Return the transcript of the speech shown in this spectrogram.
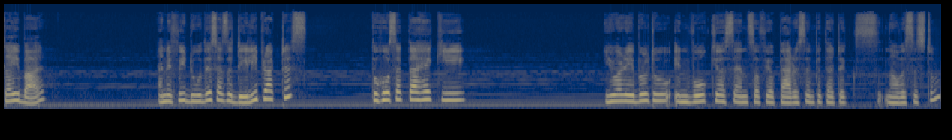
कई बार and if we do this as a daily practice तो हो सकता है कि you are able to invoke your sense of your parasympathetic nervous system.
